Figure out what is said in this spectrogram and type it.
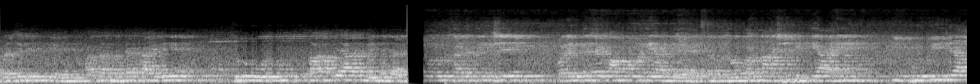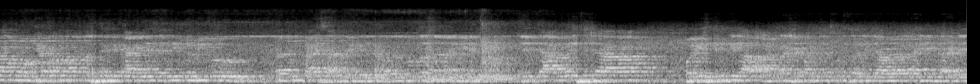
प्रचलित केले. आता सध्या कायदे सुरू होऊन सात ते आठ महिने झाले. साडेतीनशे पर्यंतच्या कामामध्ये आलेले आहे तर लोकांना अशी भीती आहे की पूर्वी ज्या मोठ्या प्रमाणात असलेले कायदे त्यांनी कमी करून त्यातून काय साध्य केलं? परंतु तसं नाही जे त्यावेळेसच्या परिस्थितीला अठराशे पंच्याहत्तर साली ज्या वेळेला हे कायदे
